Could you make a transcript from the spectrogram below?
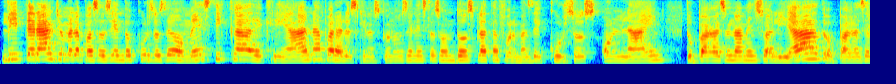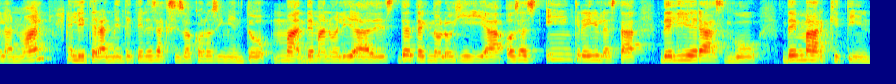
Literal, yo me la paso haciendo cursos de doméstica, de creana. Para los que nos conocen, estas son dos plataformas de cursos online. Tú pagas una mensualidad o pagas el anual. Y literalmente tienes acceso a conocimiento de manualidades, de tecnología. O sea, es increíble, hasta de liderazgo, de marketing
